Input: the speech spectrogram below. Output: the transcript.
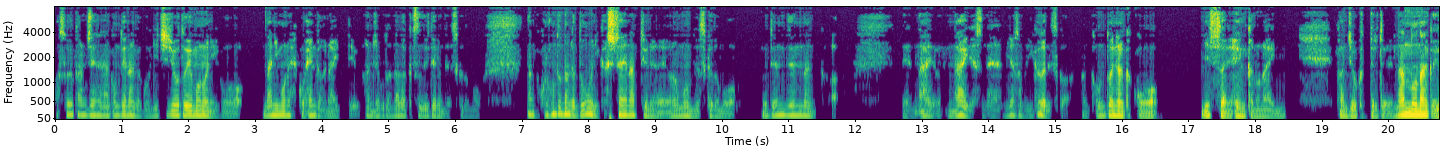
まあ、そういう感じでね、本当になんかこう日常というものにこう、何もね、こう変化がないっていう感じのことは長く続いてるんですけども、なんかこれ本当なんかどうにかしたいなっていうね、思うんですけども、全然なんか、ね、ない、ないですね。皆さんもいかがですか？なんか本当になんかこう、一切変化のない感じを送ってるというね、何のなんか喜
